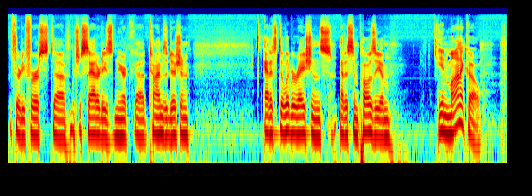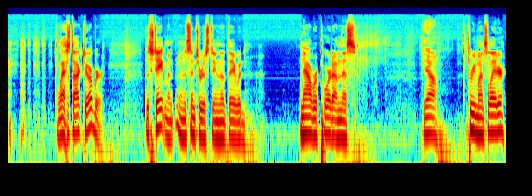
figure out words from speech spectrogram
the 31st, uh, which is Saturday's New York uh, Times edition, at its deliberations at a symposium in Monaco last October. The statement, and it's interesting that they would now report on this Yeah. three months later.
